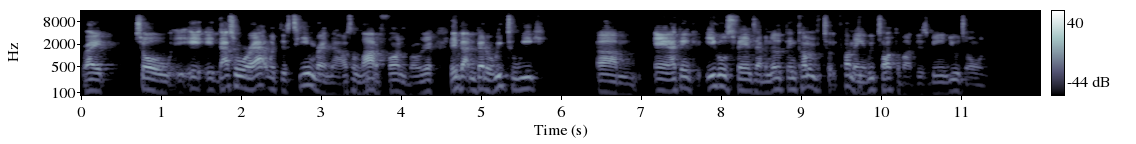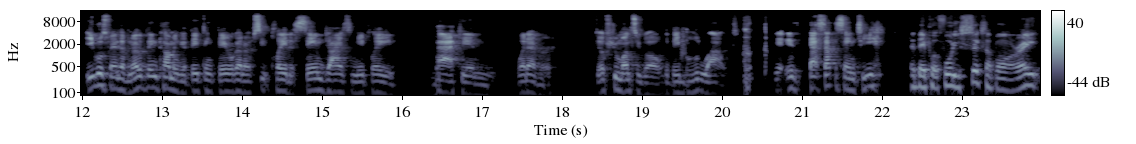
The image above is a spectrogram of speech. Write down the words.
right? So it, it, that's where we're at with this team right now. It's a lot of fun, bro. They've gotten better week to week, um, and I think Eagles fans have another thing coming. To, coming, and we talked about this being you, Tone. Eagles fans have another thing coming if they think they were going to play the same Giants that they played back in whatever a few months ago that they blew out. It, it, that's not the same team. That they put 46 up on, right?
